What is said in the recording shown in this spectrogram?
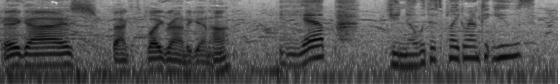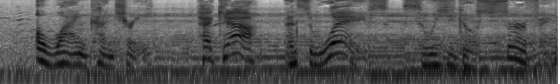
Hey guys, back at the playground again, huh? Yep. You know what this playground could use? A wine country. Heck yeah, and some waves so we could go surfing.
